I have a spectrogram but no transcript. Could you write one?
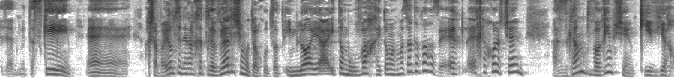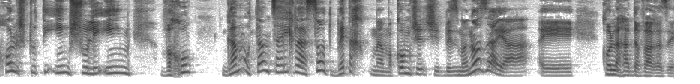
בזה מתעסקים. אה, אה. אה. עכשיו, היום זה נראה לך טריוויאלי שמות על החולצות. אם לא היה, היית מובך, היית אומר, מה זה הדבר הזה? איך, איך יכול להיות שאין? אז גם דברים שהם כביכול שטותיים, שוליים וכו', גם אותם צריך לעשות, בטח מהמקום ש, שבזמנו זה היה אה, כל הדבר הזה.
